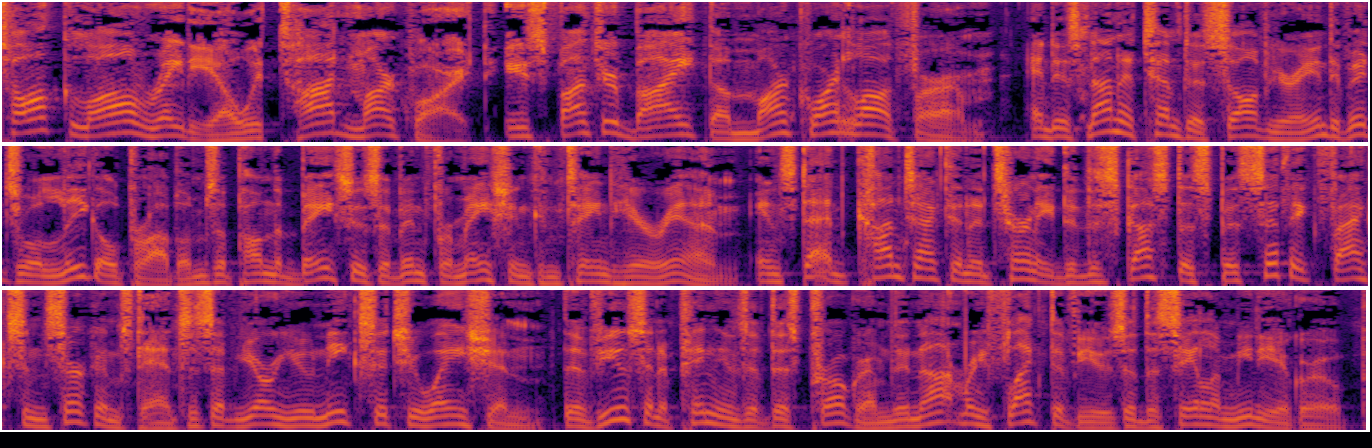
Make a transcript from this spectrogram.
Talk Law Radio with Todd Marquardt is sponsored by the Marquardt Law Firm and does not attempt to solve your individual legal problems upon the basis of information contained herein. Instead, contact an attorney to discuss the specific facts and circumstances of your unique situation. The views and opinions of this program do not reflect the views of the Salem Media Group.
